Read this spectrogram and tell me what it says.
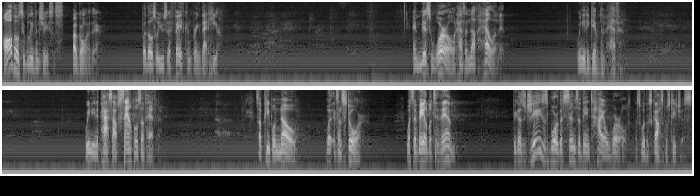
all those who believe in Jesus are going there. But those who use their faith can bring that here. and this world has enough hell in it. We need to give them heaven. We need to pass out samples of heaven so people know what is in store, what's available to them. Because Jesus bore the sins of the entire world. That's what the Gospels teach us.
